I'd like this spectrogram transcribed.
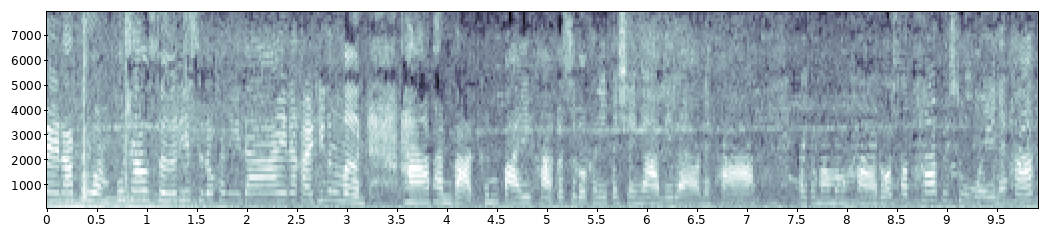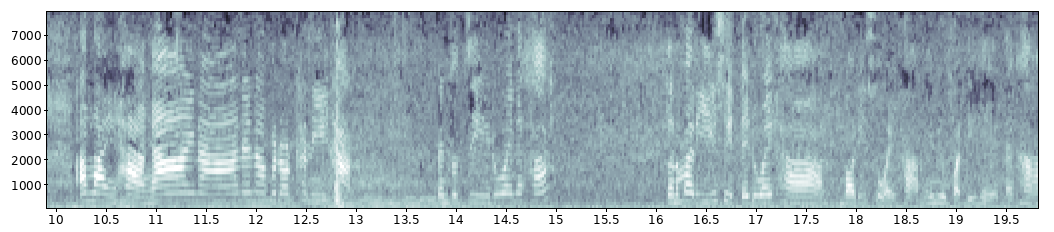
ได้รับรวมผู้เช่าซื้อที่ซื้อรถคันนี้ได้นะคะที่15,000บาทขึ้นไปค่ะ ก็ซื้อรถคันนี้ไปใช้งานได้แล้วนะคะใครกำลังมองหารถสภาพสวยๆนะคะ อะไรหาง่ายนะ แนะนำเป็นรถคันนี้ค่ะ เป็นตัว G ด้วยนะคะเติมน้ำมัน E20 ได้ด้วยค่ะ บอดี้สวยค่ะ ไม่มีอุบัติเหตุนะคะ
